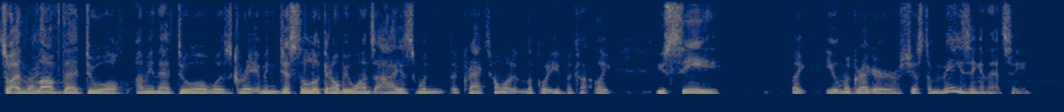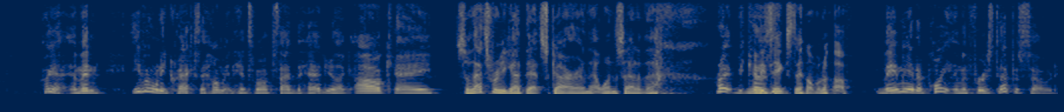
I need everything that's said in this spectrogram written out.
So I Right. love that duel. I mean, that duel was great. I mean, just to look in Obi Wan's eyes when the cracked helmet. Look what you've become. Like you see, like Ewan McGregor was just amazing in that scene. Oh yeah, and then even when he cracks the helmet and hits him upside the head, you're like, okay, So that's where he got that scar on that one side of the right, when he takes the helmet off. they made a point in the first episode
